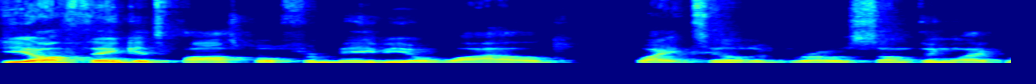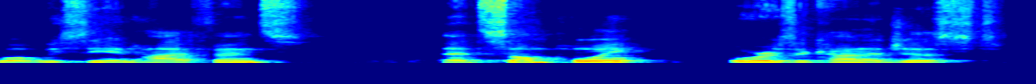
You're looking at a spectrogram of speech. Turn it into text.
do y'all think it's possible for maybe a wild whitetail to grow something like what we see in high fence at some point, or is it kind of just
